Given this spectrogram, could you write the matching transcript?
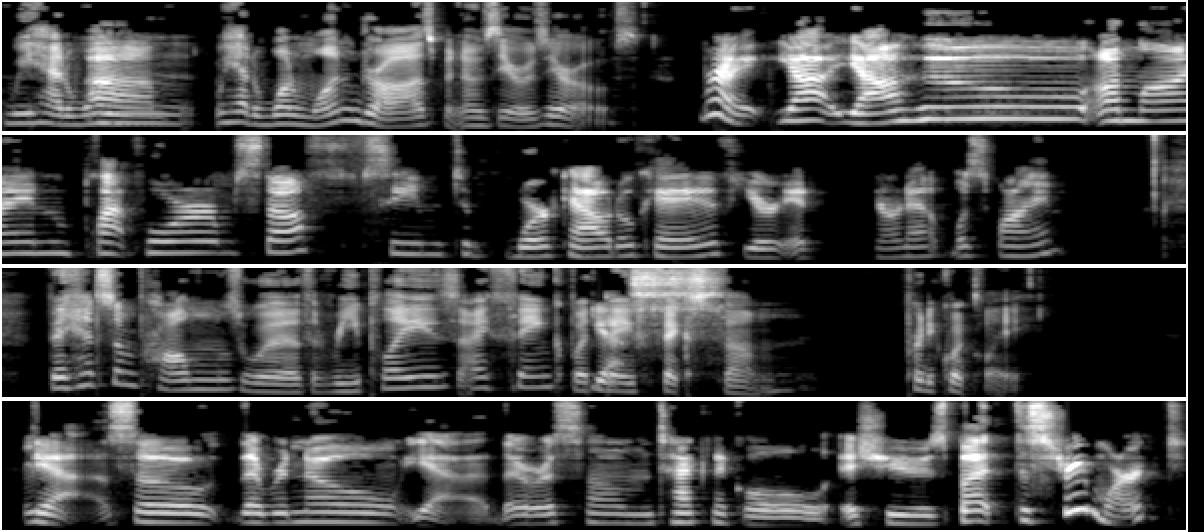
We had one Um, we had one one draws but no zero zeros. Right. Yeah, Yahoo online platform stuff seemed to work out okay if your internet was fine. They had some problems with replays, I think, but they fixed them pretty quickly. Yeah, so there were no yeah, there were some technical issues, but the stream worked.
